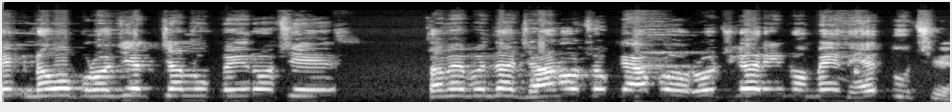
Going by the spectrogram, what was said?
એક નવો પ્રોજેક્ટ ચાલુ કર્યો છે. તમે બધા જાણો છો કે આપણો રોજગારીનો મેઇન હેતુ છે.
